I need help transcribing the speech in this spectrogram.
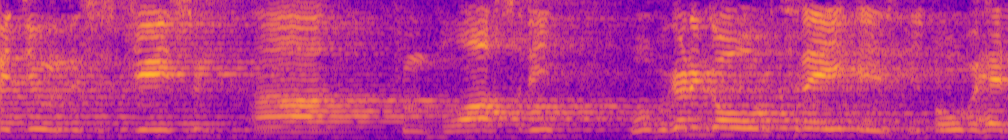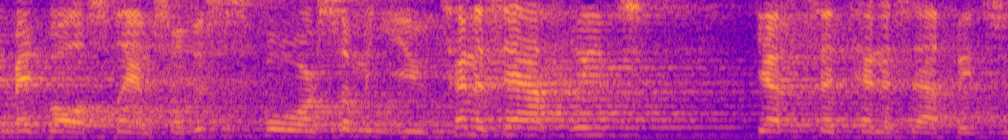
you doing? This is Jason uh, from Velocity. What we're going to go over today is the overhead med ball slam. So this is for some of you tennis athletes. Yes, I said tennis athletes.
